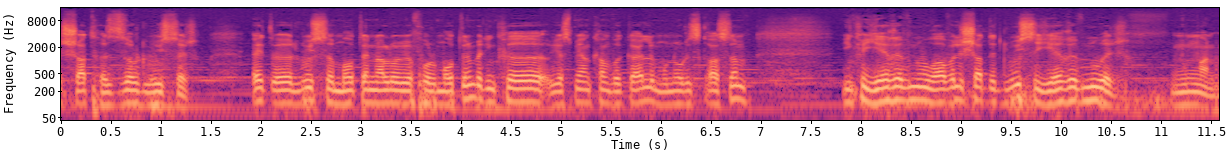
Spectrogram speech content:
էր, շատ հզոր լույս էր։ Այդ լույսը մոտենալով երբ որ մոտենում էր, ինքը ես մի անգամ վկայել եմ ու նորից կասեմ, ինքը եղևնու ավելի շատ այդ լույսը եղևնու էր նման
